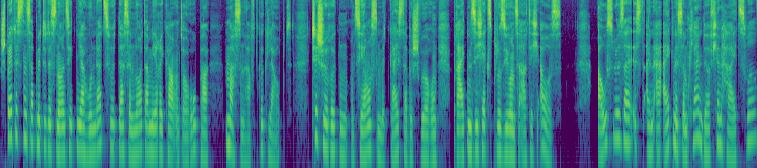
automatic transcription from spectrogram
Spätestens ab Mitte des 19. Jahrhunderts wird das in Nordamerika und Europa massenhaft geglaubt. Tischelrücken und Seancen mit Geisterbeschwörung breiten sich explosionsartig aus. Auslöser ist ein Ereignis im Kleindörfchen Hydesville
